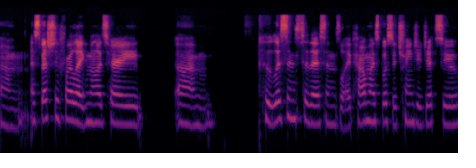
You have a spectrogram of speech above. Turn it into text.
um especially for like military um who listens to this and is like, how am I supposed to train jujitsu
